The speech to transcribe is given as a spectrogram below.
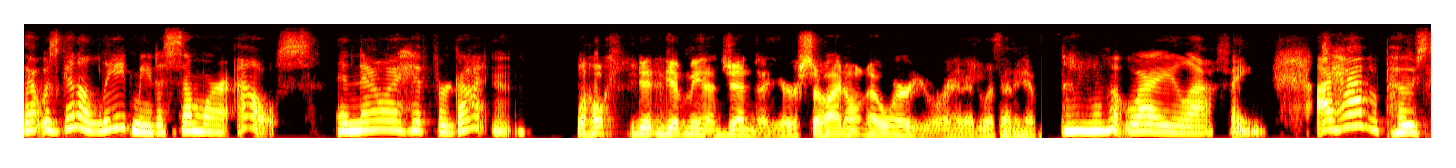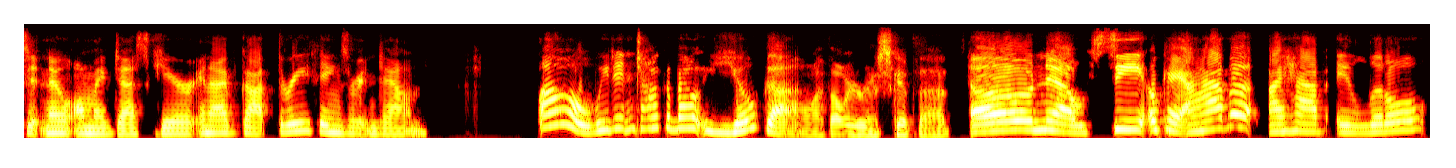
That was going to lead me to somewhere else. And now I have forgotten. Well, you didn't give me an agenda here, so I don't know where you were headed with any of it. Why are you laughing? I have a post it note on my desk here, and I've got three things written down. Oh, we didn't talk about yoga. Oh, I thought we were going to skip that. Oh no. See, okay, I have a I have a little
